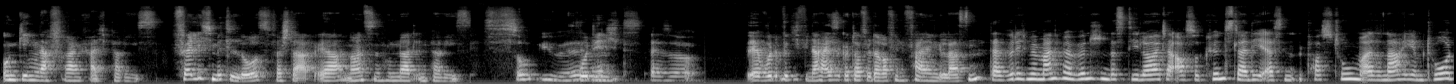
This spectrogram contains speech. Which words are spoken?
und ging nach Frankreich, Paris. Völlig mittellos verstarb er 1900 in Paris. Das ist so übel. Wo echt. Also er wurde wirklich wie eine heiße Kartoffel daraufhin fallen gelassen. Da würde ich mir manchmal wünschen, dass die Leute, auch so Künstler, die erst posthum, also nach ihrem Tod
